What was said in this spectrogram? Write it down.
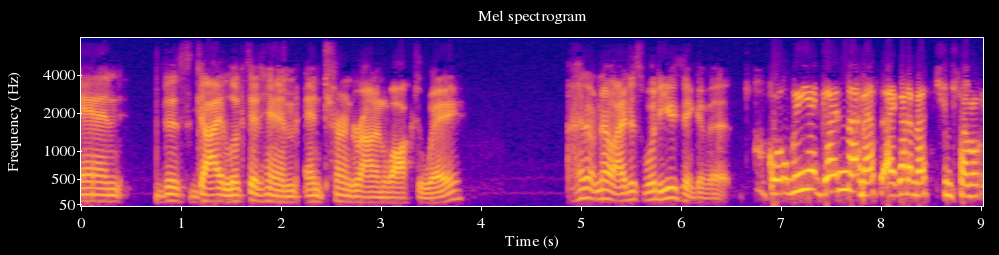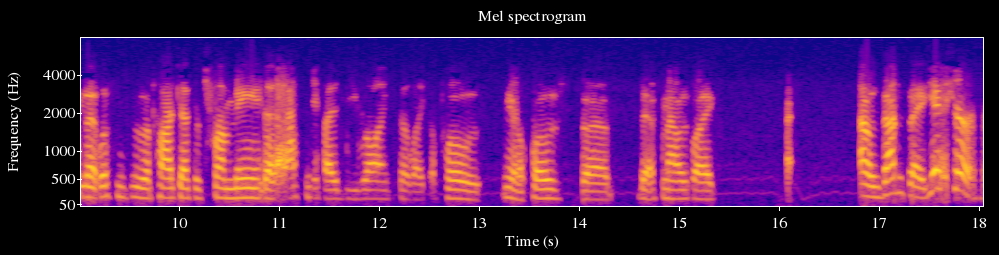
and this guy looked at him and turned around and walked away. I don't know. I just, what do you think of it? Well, we had gotten a mess. I got a message from someone that listens to the podcast. It's from me that asked me if I'd be willing to like oppose, you know, oppose the this, and I was like, I was about to say, yeah, sure.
